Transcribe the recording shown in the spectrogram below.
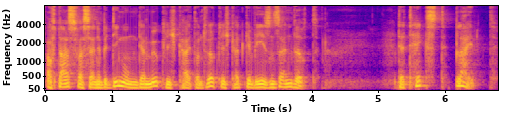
auf das, was seine Bedingung der Möglichkeit und Wirklichkeit gewesen sein wird. Der Text bleibt,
